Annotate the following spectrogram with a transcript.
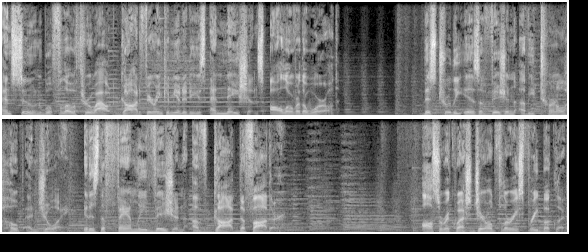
and soon will flow throughout God fearing communities and nations all over the world. This truly is a vision of eternal hope and joy. It is the family vision of God the Father. Also, request Gerald Flurry's free booklet,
